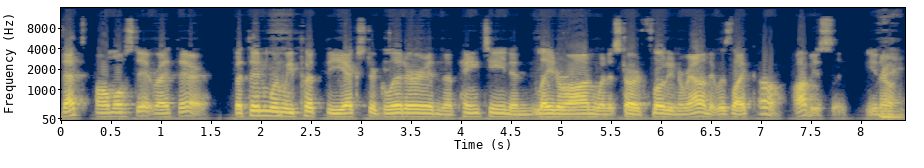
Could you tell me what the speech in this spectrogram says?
that's almost it right there. But then when we put the extra glitter in the painting, and later on when it started floating around, it was like, oh, obviously, you know. Right.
